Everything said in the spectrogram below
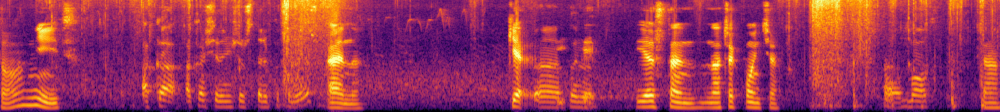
Co? Nic. AK, AK-74 potrzebujesz? N. Kie E, to nie. jest ten, na checkpoincie. A, bot. Tak.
